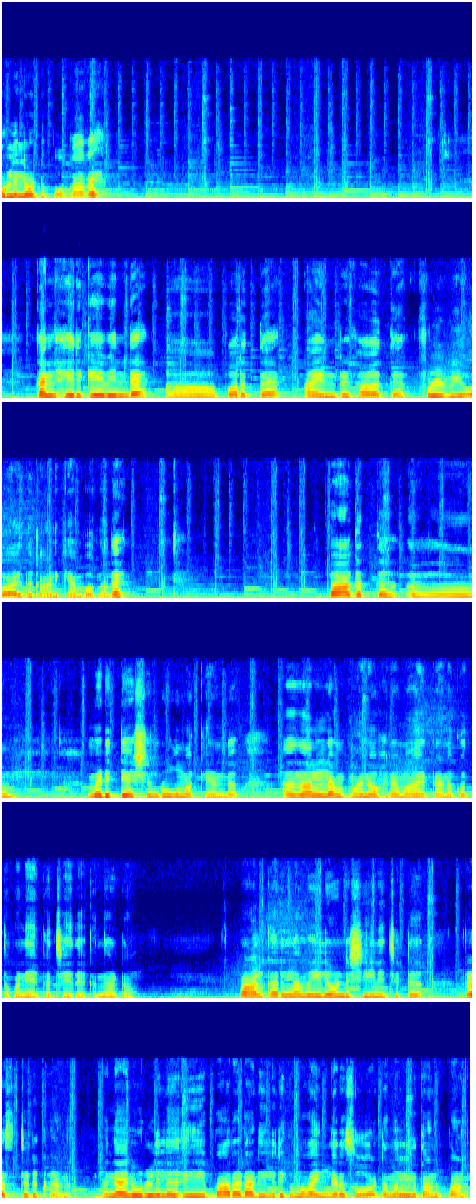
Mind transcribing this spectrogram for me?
ഉള്ളിലോട്ട് പോകാവേ. കൻഹേരി കേവിന്റെ പുറത്തെ ആ എൻട്രി ഭാഗത്തെ ഫുൾ വ്യൂ ആയത് കാണിക്കാൻ പോകുന്നത്. അകത്ത് മെഡിറ്റേഷൻ റൂമൊക്കെ ഉണ്ട്. അത് നല്ല മനോഹരമായിട്ടാണ് കൊത്തുപണിയൊക്കെ ചെയ്തേക്കുന്നത് കേട്ടോ. അപ്പോൾ ആൾക്കാരെല്ലാം വെയിൽ കൊണ്ട് ക്ഷീണിച്ചിട്ട് റെസ്റ്റ് എടുക്കുകയാണ്. പിന്നെ അതിനുള്ളിൽ ഈ പാറയുടെ അടിയിലിരിക്കുമ്പോൾ ഭയങ്കര സുഖം കേട്ടോ. നല്ല തണുപ്പാണ്.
